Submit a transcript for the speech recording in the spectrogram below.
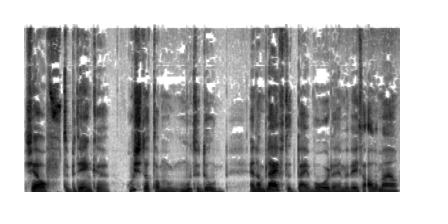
zelf te bedenken hoe ze dat dan moeten doen. En dan blijft het bij woorden. En we weten allemaal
